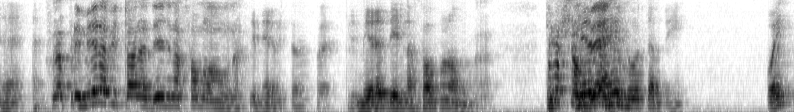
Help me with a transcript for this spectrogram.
É. É. Foi a primeira vitória dele na Fórmula 1, né? Primeira vitória. Primeira dele na Fórmula 1. É. Tava chovendo? da Renault também. Oi?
